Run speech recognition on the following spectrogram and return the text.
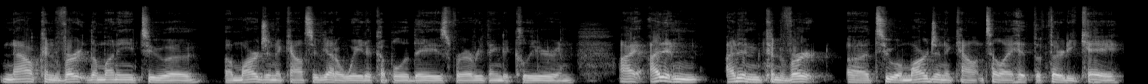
now convert the money to a, margin account. So you've got to wait a couple of days for everything to clear. And I I didn't I didn't convert uh, to a margin account until I hit the 30k,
